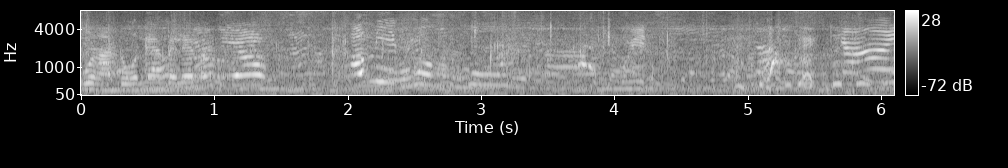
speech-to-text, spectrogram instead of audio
พวกนั้นโดนแน่ไปเล่นแล้วเขามีผมคูยาย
